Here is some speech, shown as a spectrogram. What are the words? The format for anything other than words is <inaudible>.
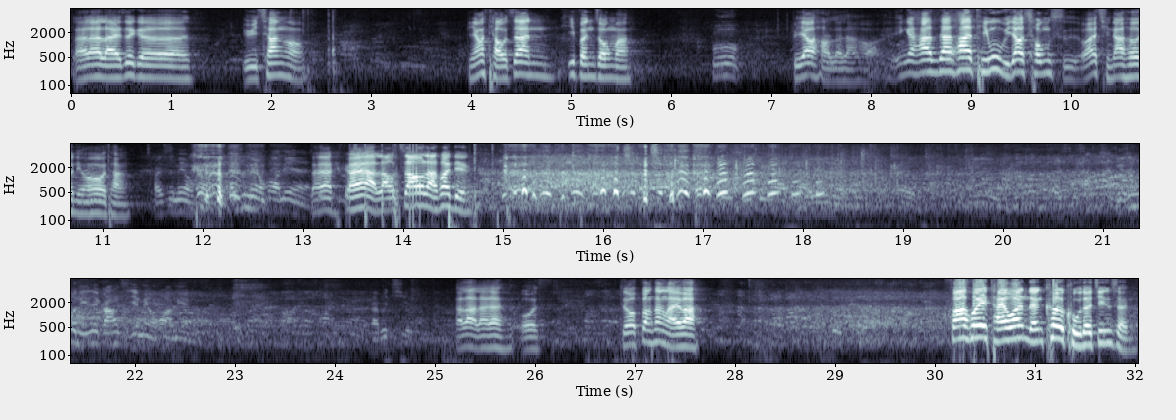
来来来，这个宇昌哦，你要挑战一分钟吗？不，不要好了啦，哈，应该他他他的题目比较充实，我要请他喝牛肉汤。还是没有，还是没有画面。来来来啊，老招了，快点。可是问题是刚刚直接没有画面了，来不及了。好了，来来，我最后放上来吧。发挥台湾人刻苦的精神。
